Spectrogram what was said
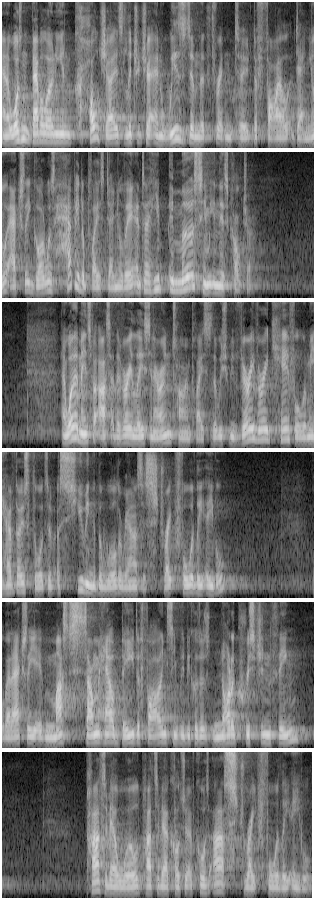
and it wasn't Babylonian culture, its literature and wisdom that threatened to defile Daniel. Actually, God was happy to place Daniel there and to immerse him in this culture. And what that means for us, at the very least in our own time and place, is that we should be very, very careful when we have those thoughts of assuming that the world around us is straightforwardly evil or that actually it must somehow be defiling simply because it's not a Christian thing. Parts of our world, parts of our culture, of course, are straightforwardly evil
